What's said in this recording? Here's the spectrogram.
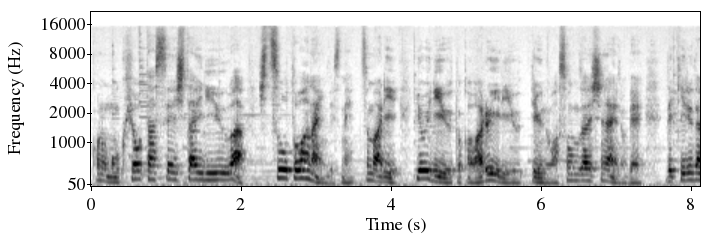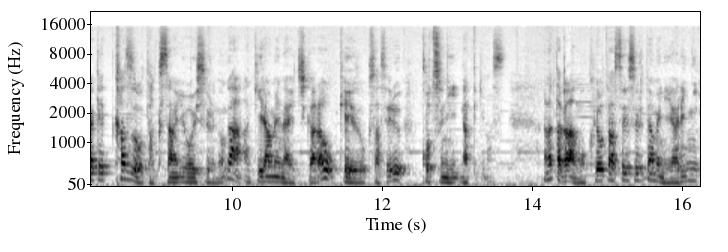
この目標達成したい理由は質を問わないんですね。つまり良い理由とか悪い理由っていうのは存在しないのでできるだけ数をたくさん用意するのが諦めない力を継続させるコツになってきます。あなたが目標を達成するためにやりに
